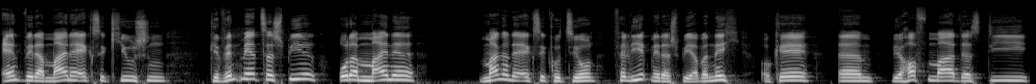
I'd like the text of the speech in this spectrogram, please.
entweder meine Execution gewinnt mir jetzt das Spiel oder meine mangelnde Exekution verliert mir das Spiel. Aber nicht, okay, ähm, wir hoffen mal, dass die,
